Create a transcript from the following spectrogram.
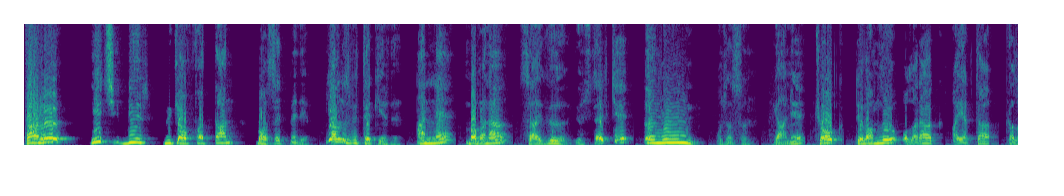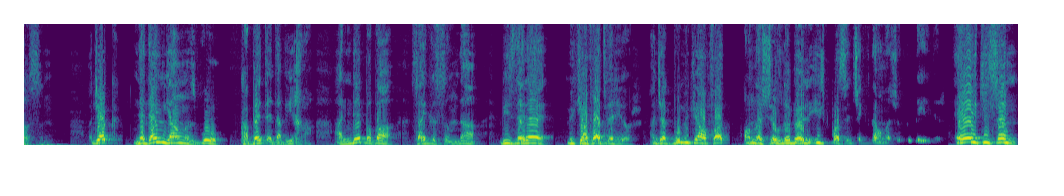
Tanrı hiçbir mükafattan bahsetmedi. Yalnız bir tek yerde. Anne babana saygı göster ki ömrün uzasın. Yani çok devamlı olarak ayakta kalasın. Ancak neden yalnız bu kabet edaviha anne baba saygısında bizlere mükafat veriyor. Ancak bu mükafat anlaşıldığı böyle ilk basit şekilde anlaşıldığı değildir. Eğer ki sen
